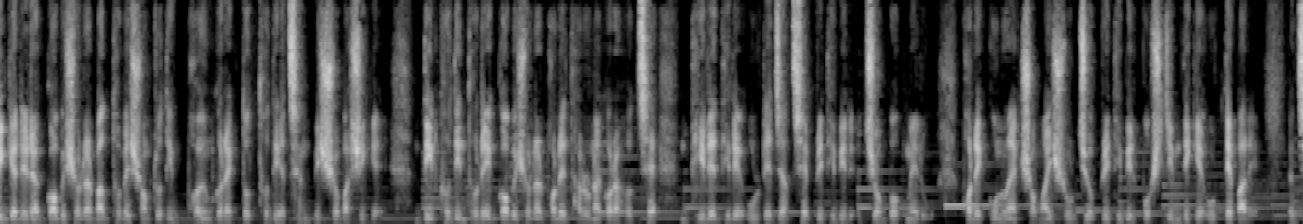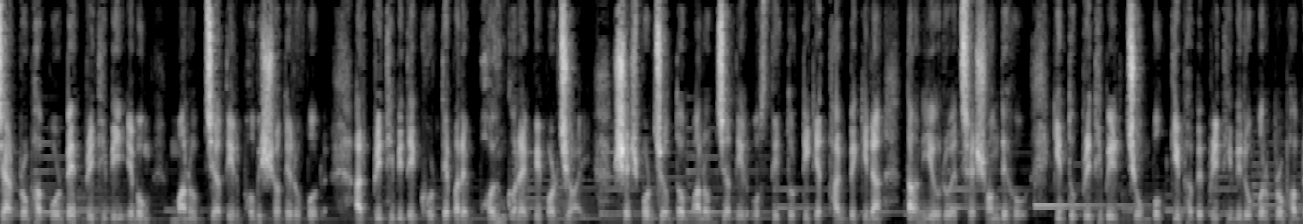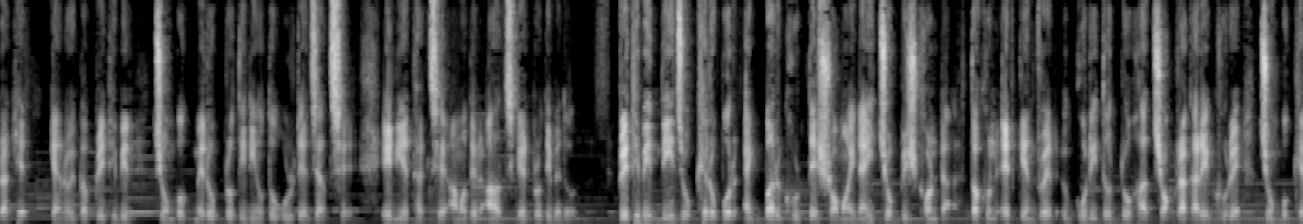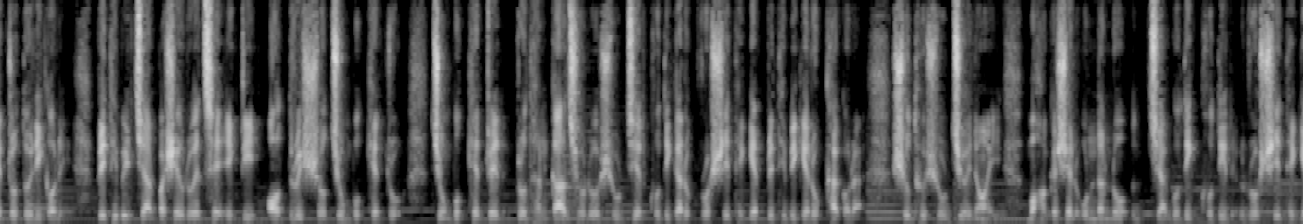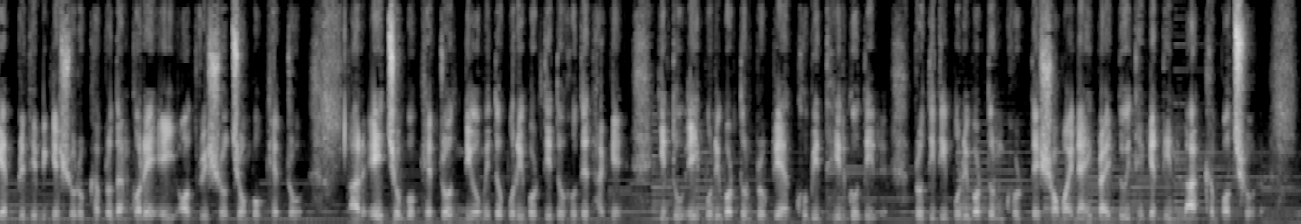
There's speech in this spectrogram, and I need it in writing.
বিজ্ঞানীরা গবেষণার মাধ্যমে সম্প্রতি ভয়ঙ্কর এক তথ্য দিয়েছেন বিশ্ববাসীকে। দীর্ঘদিন ধরে গবেষণার ফলে ধারণা করা হচ্ছে, ধীরে ধীরে উল্টে যাচ্ছে পৃথিবীর চৌম্বক মেরু। ফলে কোনো এক সময় সূর্য পৃথিবীর পশ্চিম দিকে উঠতে পারে, যার প্রভাব পড়বে পৃথিবী এবং মানব জাতির ভবিষ্যতের উপর। আর পৃথিবীতে ঘটতে পারে ভয়ঙ্কর এক বিপর্যয়। শেষ পর্যন্ত মানব জাতির অস্তিত্ব টিকে থাকবে কিনা তা নিয়েও রয়েছে সন্দেহ। কিন্তু পৃথিবীর চৌম্বক কীভাবে পৃথিবীর উপর প্রভাব রাখে, কেনই বা পৃথিবীর চৌম্বক মেরু প্রতিনিয়ত উল্টে যাচ্ছে? এ নিয়ে থাকছে আমাদের আজকের প্রতিবেদন। পৃথিবীর নিজ অক্ষের ওপর একবার ঘুরতে সময় নেয় চব্বিশ ঘণ্টা। তখন এর কেন্দ্রের গলিত ডোহা চক্রাকারে ঘুরে চৌম্বক ক্ষেত্র তৈরি করে। পৃথিবীর চারপাশে রয়েছে একটি অদৃশ্য চৌম্বক ক্ষেত্র চৌম্বক ক্ষেত্রের প্রধান কাজ হল সূর্যের ক্ষতিকারক রশ্মি থেকে পৃথিবীকে রক্ষা করা। শুধু সূর্যই নয়, মহাকাশের অন্যান্য জাগতিক ক্ষতির রশ্মি থেকে পৃথিবীকে সুরক্ষা প্রদান করে এই অদৃশ্য চৌম্বক ক্ষেত্র আর এই চৌম্বক ক্ষেত্র নিয়মিত পরিবর্তিত হতে থাকে। কিন্তু এই পরিবর্তন প্রক্রিয়া খুবই ধীর গতির প্রতিটি পরিবর্তন ঘটতে সময় নেয় প্রায় দুই থেকে তিন লাখ বছর।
